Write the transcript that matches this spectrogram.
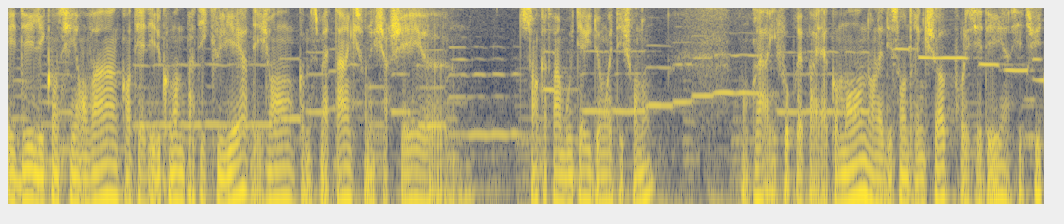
aider les conseillers en vin quand il y a des commandes particulières, des gens comme ce matin qui sont venus chercher euh, 180 bouteilles de moitié chandon. Donc là, il faut préparer la commande, on a des son drink shop pour les aider, ainsi de suite.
